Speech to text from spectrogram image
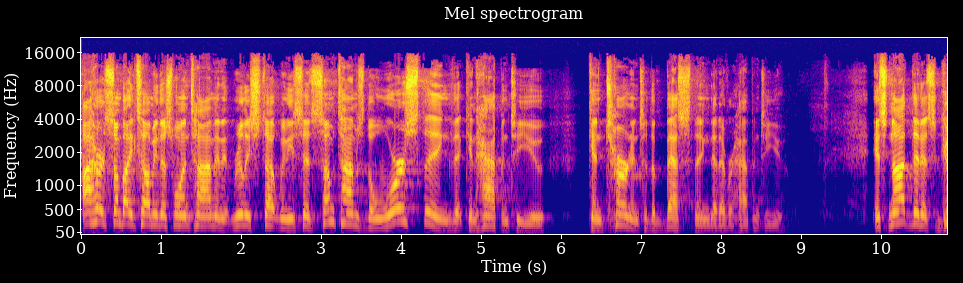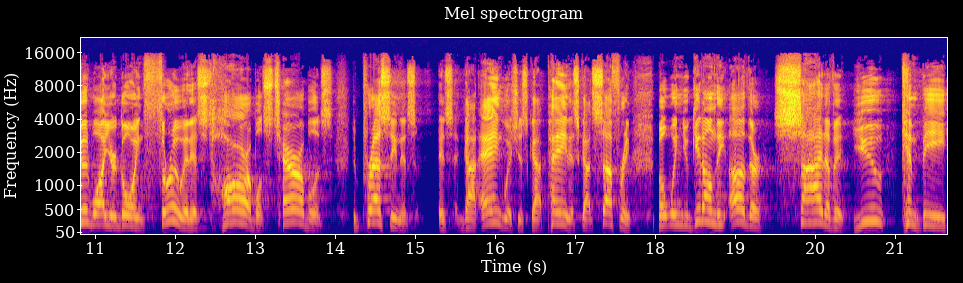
I heard somebody tell me this one time, and it really stuck me. He said, Sometimes the worst thing that can happen to you can turn into the best thing that ever happened to you. It's not that it's good while you're going through it, it's horrible, it's terrible, it's depressing, it's it's got anguish, it's got pain, it's got suffering. But when you get on the other side of it, you can be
